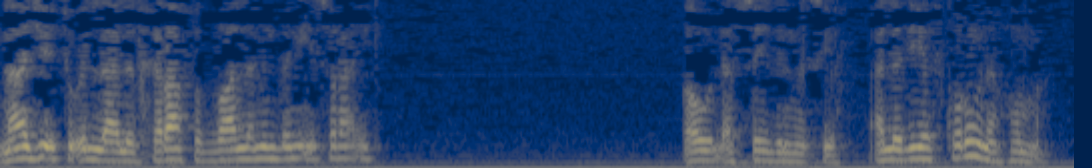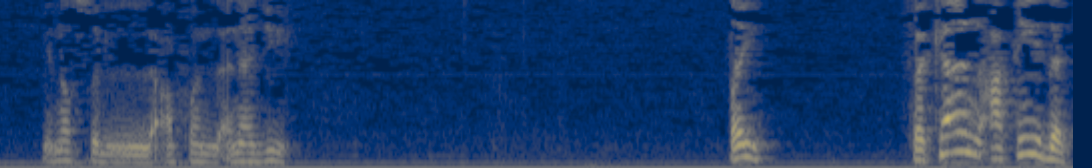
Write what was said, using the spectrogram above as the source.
ما جئت إلا للخراف الضالة من بني إسرائيل. قول السيد المسيح الذي يذكرونه هم بنص عفوا الأناجيل. طيب فكان عقيدة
